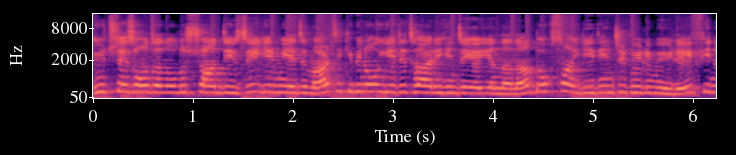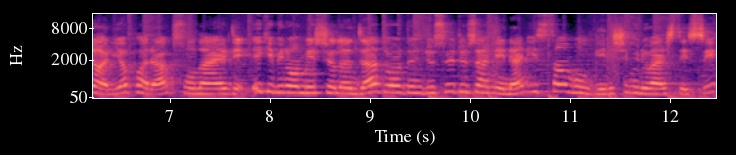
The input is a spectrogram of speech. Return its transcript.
3 sezondan oluşan dizi 27 Mart 2017 tarihinde yayınlanan 97. bölümüyle final yaparak sona erdi. 2015 yılında dördüncüsü düzenlenen İstanbul Gelişim Üniversitesi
